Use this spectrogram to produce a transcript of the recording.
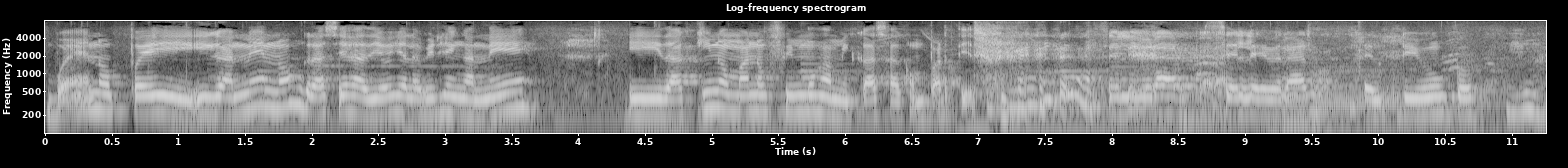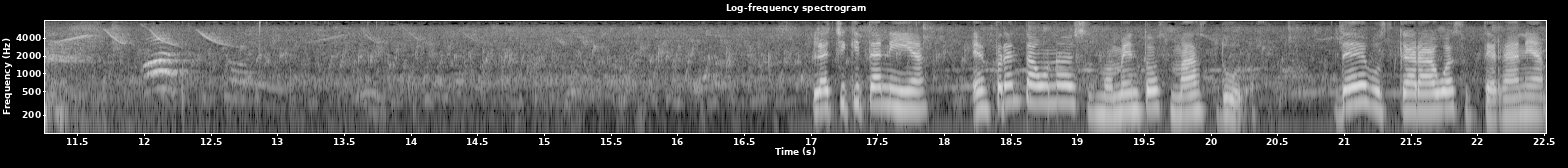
Bueno, pues y, gané, ¿no? Gracias a Dios y a la Virgen gané. Y de aquí nomás nos fuimos a mi casa a compartir. celebrar. Celebrar el triunfo. La chiquitanía enfrenta uno de sus momentos más duros. Debe buscar agua subterránea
